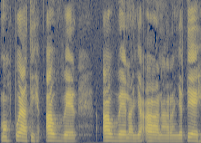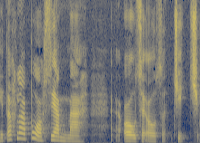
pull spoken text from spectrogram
mo puäti avveel, avveelan ja aanaaran ja teehi tohlaa puo siemmää outse outse chitchim.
